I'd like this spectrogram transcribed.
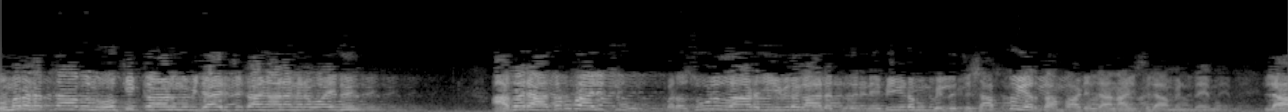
ഉമർ ഹത്താബ് നോക്കിക്കാണുന്നു വിചാരിച്ചിട്ടാ ഞാൻ അങ്ങനെ പോയത് അവരതവ് പാലിച്ചു. റസൂലുള്ളാടെ ജീവിതകാലത്ത് തന്നെ നബിയുടെ മുമ്പിൽ വെച്ച് ശബ്ദം ഉയർത്താൻ പാടില്ല ഇസ്ലാമിന്റെ നിയമം. ലാ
